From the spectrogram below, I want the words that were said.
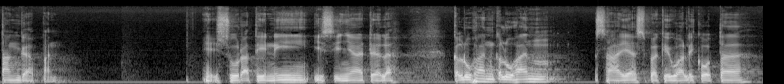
tanggapan. Ya, surat ini isinya adalah keluhan-keluhan saya sebagai wali kota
